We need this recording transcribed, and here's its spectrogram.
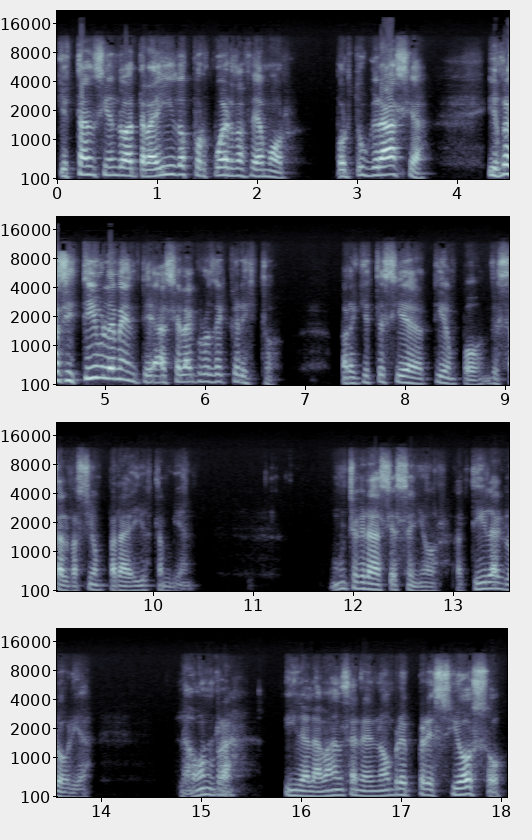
que están siendo atraídos por cuerdas de amor, por tu gracia, irresistiblemente hacia la cruz de Cristo, para que este sea tiempo de salvación para ellos también. Muchas gracias, Señor. A ti la gloria, la honra y la alabanza en el nombre precioso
